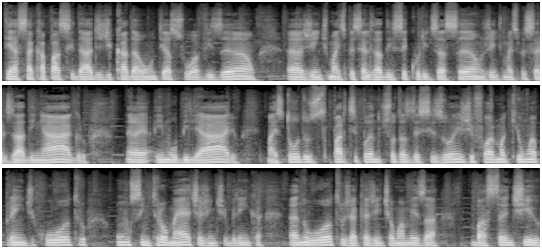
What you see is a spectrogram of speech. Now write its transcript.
ter essa capacidade de cada um ter a sua visão, uh, gente mais especializada em securitização, gente mais especializada em agro, uh, imobiliário, mas todos participando de todas as decisões de forma que um aprende com o outro, um se intromete, a gente brinca uh, no outro, já que a gente é uma mesa bastante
